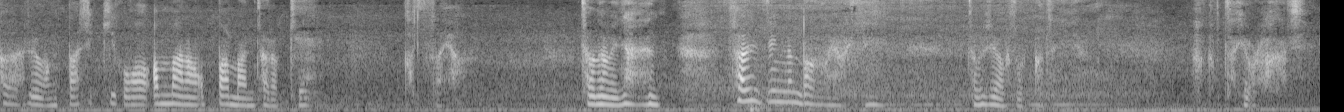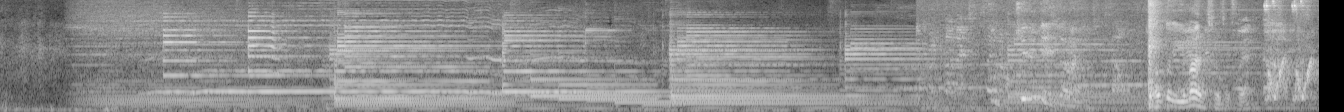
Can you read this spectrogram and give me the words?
저를 왕따 시키고 엄마랑 오빠만 저렇게 갔어요. 저는 왜냐면 사진 찍는다고 여기 정신이 없었거든요. 갑자기 올라가지. 저도 2만 원 쳐줬어요.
